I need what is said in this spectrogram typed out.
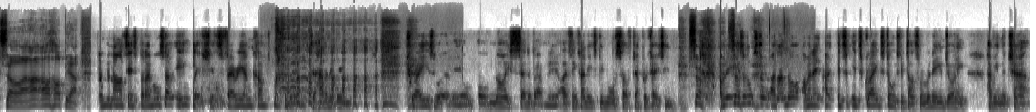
So uh, I'll help you out. I'm an artist, but I'm also English. It's very uncomfortable for me to have anything praiseworthy or, or nice said about me. I think I need to be more self deprecating. So I mean, so, is also, and I'm not. I mean, it, it's it's great to talk to you, Tom. I'm really enjoying having the chat.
